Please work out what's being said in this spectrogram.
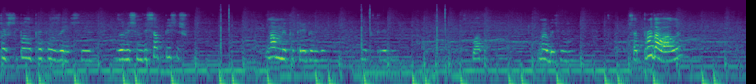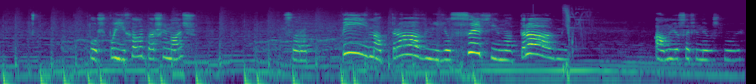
приступили пропозиції за 80 тисяч. Нам не потрібен він. Не потрібен. Склад. Ми без нього. Все, продавали. Тож, поїхали. Перший матч. Сарапій на травмі, Йосефі на травмі. А, ну Йосефі не в основі.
